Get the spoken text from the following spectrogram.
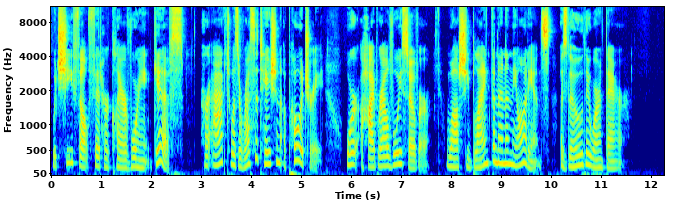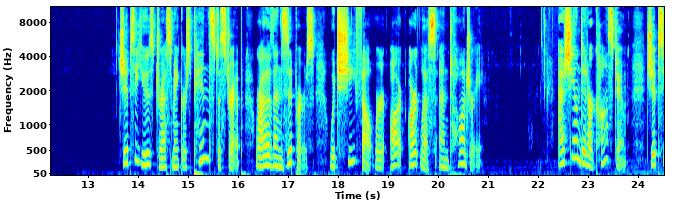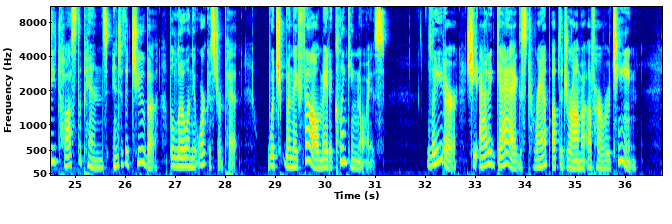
which she felt fit her clairvoyant gifts, her act was a recitation of poetry or a highbrow voiceover, while she blanked the men in the audience as though they weren't there. Gypsy used dressmakers' pins to strip rather than zippers, which she felt were art- artless and tawdry. As she undid her costume, Gypsy tossed the pins into the tuba below in the orchestra pit, which, when they fell, made a clinking noise. Later, she added gags to ramp up the drama of her routine.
